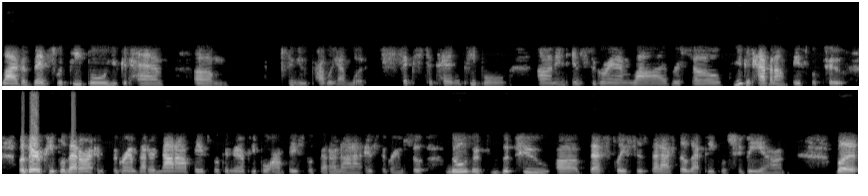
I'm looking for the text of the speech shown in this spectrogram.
live events with people. You could have, um, you probably have what, six to 10 people on an Instagram live or so. You could have it on Facebook too. But there are people that are on Instagram that are not on Facebook, and there are people on Facebook that are not on Instagram. So those are the two uh, best places that I feel that people should be on. But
